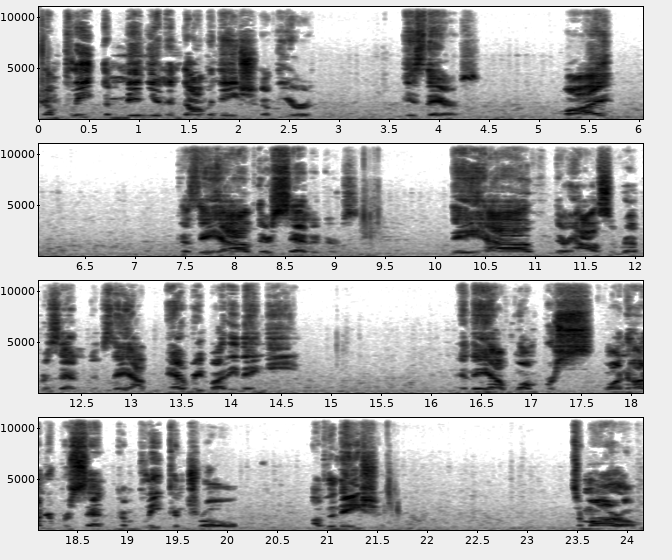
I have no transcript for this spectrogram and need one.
complete dominion and domination of the earth is theirs. Why? Because they have their senators, they have their House of Representatives, they have everybody they need. And they have 100% complete control of the nation. Tomorrow,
